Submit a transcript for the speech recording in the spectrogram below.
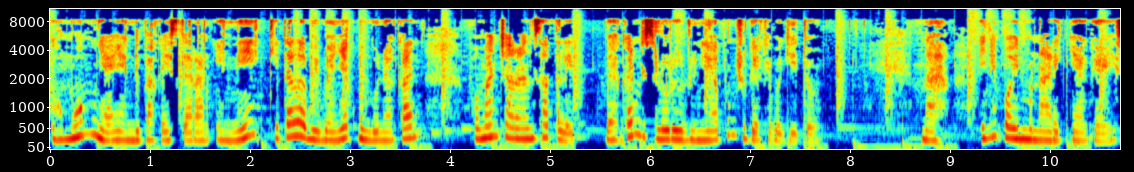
Umumnya yang dipakai sekarang ini kita lebih banyak menggunakan pemancaran satelit. Bahkan di seluruh dunia pun juga kayak begitu. Nah, ini poin menariknya guys.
